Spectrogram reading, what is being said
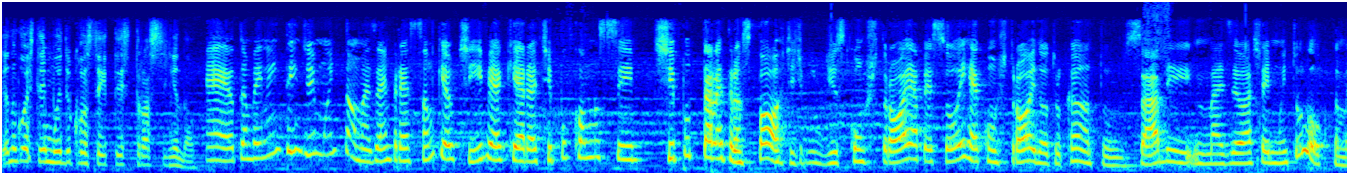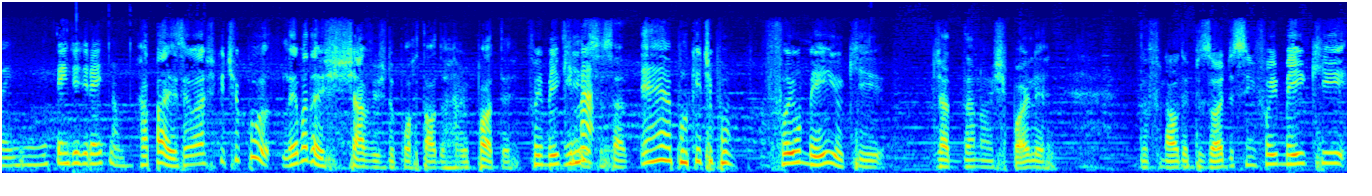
Eu não gostei muito do conceito desse trocinho, não. É, eu também não entendi muito, não, mas a impressão que eu tive é que era tipo como se. Tipo teletransporte, tipo, desconstrói a pessoa e reconstrói no outro canto, sabe? Mas eu achei muito louco também. Não entendi direito, não. Rapaz, eu acho que, tipo, lembra das chaves do portal do Harry Potter? Foi meio que Demais. isso, sabe? É, porque, tipo, foi o meio que. Já dando um spoiler do final do episódio, assim, foi meio que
